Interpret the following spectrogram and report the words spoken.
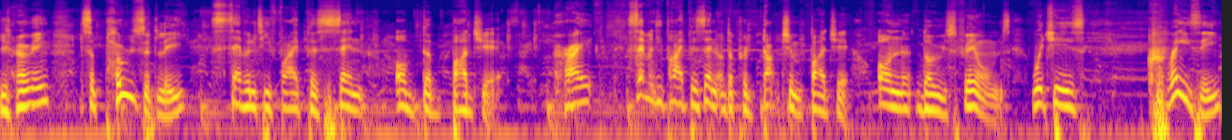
You know what I mean? Supposedly 75% of the budget, right? 75% of the production budget on those films, which is crazy.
